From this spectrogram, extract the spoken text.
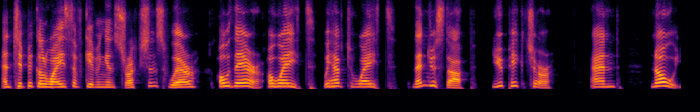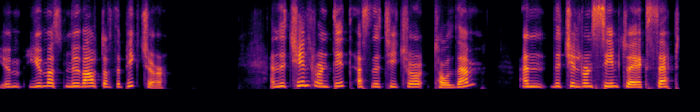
And typical ways of giving instructions were, oh, there, oh, wait, we have to wait. Then you stop, you picture, and no, you, you must move out of the picture. And the children did as the teacher told them, and the children seemed to accept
